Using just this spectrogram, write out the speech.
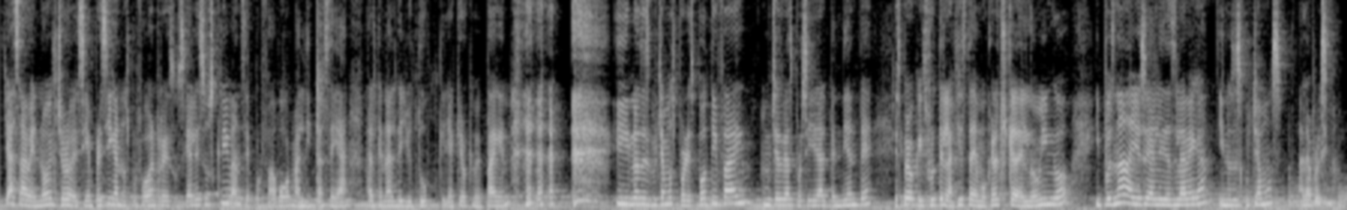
Ya saben, ¿no? El choro de siempre. Síganos por favor en redes sociales. Suscríbanse, por favor, maldita sea, al canal de YouTube, que ya quiero que me paguen. y nos escuchamos por Spotify. Muchas gracias por seguir al pendiente. Espero que disfruten la fiesta democrática del domingo. Y pues nada, yo soy Alidia de la Vega y nos escuchamos a la próxima.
